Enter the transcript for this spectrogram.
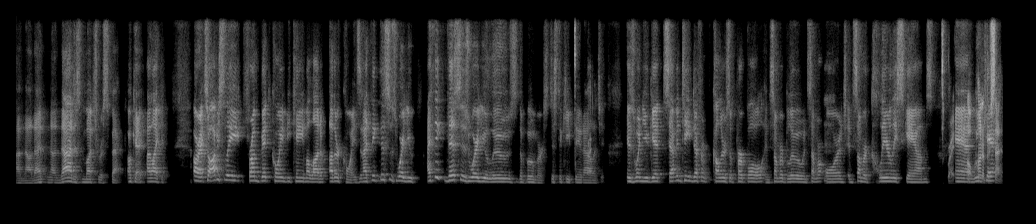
Uh, now that now that is much respect. Okay, I like it. All right, so obviously from Bitcoin became a lot of other coins, and I think this is where you I think this is where you lose the boomers. Just to keep the analogy, right. is when you get 17 different colors of purple, and some are blue, and some are mm-hmm. orange, and some are clearly scams. Right. And oh, 100%. we can't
